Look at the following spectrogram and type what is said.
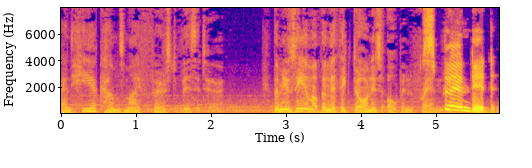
And here comes my first visitor. The Museum of the Mythic Dawn is open, friend. Splendid!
